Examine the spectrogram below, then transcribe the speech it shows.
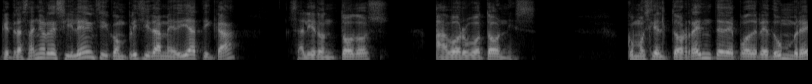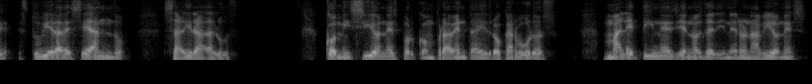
que tras años de silencio y complicidad mediática, salieron todos a borbotones, como si el torrente de podredumbre estuviera deseando salir a la luz. Comisiones por compraventa de hidrocarburos, maletines llenos de dinero en aviones,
